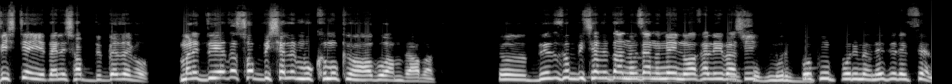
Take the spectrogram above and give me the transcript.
বৃষ্টি আইয়ে তাহলে সব ডুবে যাব মানে দুই হাজার চব্বিশ সালের মুখোমুখি হব আমরা আবার। তো দুই হাজার চব্বিশ সালে তো আমরা জানেন এই নোয়াখালী বাসী প্রচুর পরিমাণে এই যে দেখছেন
